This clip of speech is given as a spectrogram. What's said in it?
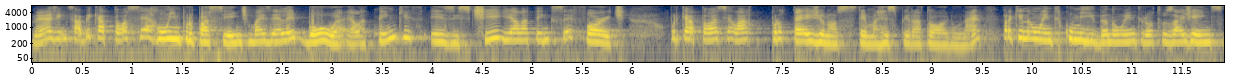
Né? A gente sabe que a tosse é ruim para o paciente, mas ela é boa, ela tem que existir e ela tem que ser forte. Porque a tosse, ela protege o nosso sistema respiratório, né? Para que não entre comida, não entre outros agentes.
